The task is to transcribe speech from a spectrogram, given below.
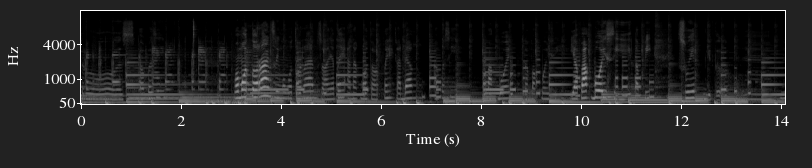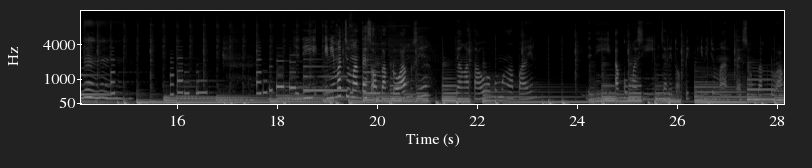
Terus apa sih memotoran sering memotoran. Soalnya teh anak motor teh kadang apa sih fuckboy. Gak fuckboy sih. Ya fuckboy sih tapi sweet gitu. Jadi ini mah cuma tes ombak doang sih ya. Nggak tahu aku mau ngapain. Jadi aku masih mencari topik. Ini cuma tes ombak doang.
